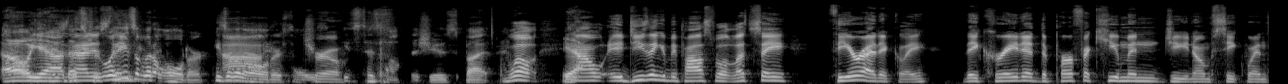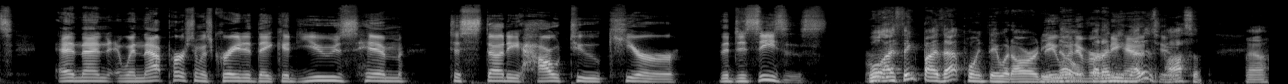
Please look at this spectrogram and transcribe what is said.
Oh yeah, Isn't that's his true. Well, thing? he's a little older. He's a little Ah, older, so true. He's, his health issues, but Well, Yeah. now, eh, do you think it'd be possible? Let's say theoretically they created the perfect human genome sequence, and then when that person was created, they could use him to study how to cure the diseases. Well, I think by that point they would already They know. would have but I mean, that is to. possible. Yeah.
